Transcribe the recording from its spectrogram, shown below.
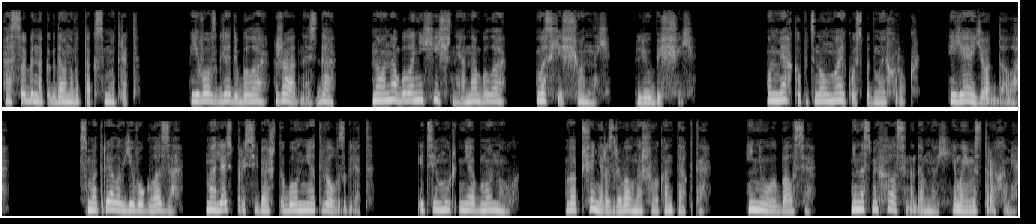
Особенно, когда он вот так смотрит. В его взгляде была жадность, да, но она была не хищной, она была восхищенной, любящей. Он мягко потянул майку из-под моих рук, и я ее отдала. Смотрела в его глаза, молясь про себя, чтобы он не отвел взгляд. И Тимур не обманул. Вообще не разрывал нашего контакта и не улыбался, не насмехался надо мной и моими страхами.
